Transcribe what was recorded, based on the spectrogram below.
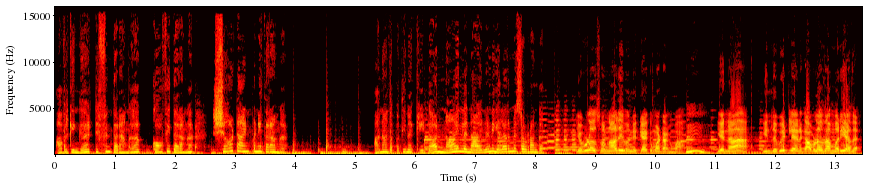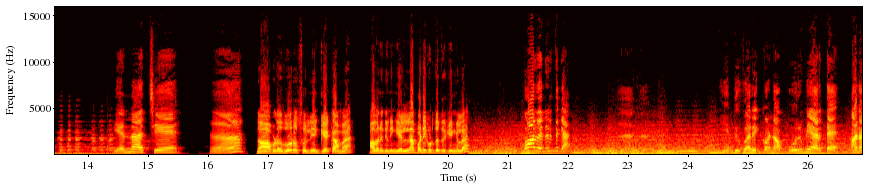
அவருக்கு இங்க டிஃபன் தராங்க காஃபி தராங்க ஷர்ட் அயன் பண்ணி தராங்க. ஆனா அத பத்தி நான் கேட்டா நான் இல்ல நான் இல்லன்னு எல்லாருமே சொல்றாங்க. எவ்வளவு சொன்னாலும் இவங்க கேட்க மாட்டாங்கம்மா. ம். ஏன்னா இந்த வீட்ல எனக்கு அவ்வளவுதான் மரியாதை. என்னாச்சு? ஆ? நான் அவ்வளவு தூரம் சொல்லியும் கேட்காம அவனுக்கு நீங்க எல்லாம் பண்ணி கொடுத்துட்டு இருக்கீங்கல்ல? போத நிறுத்துங்க. இது வரைக்கும் நான் பொறுமையா இருந்தேன். ஆனா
